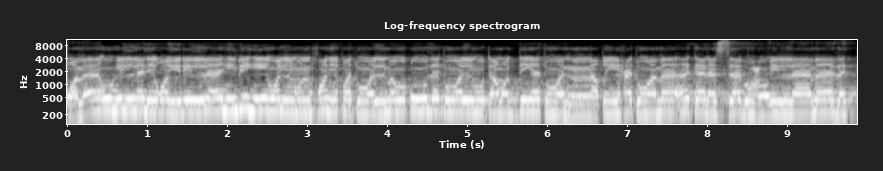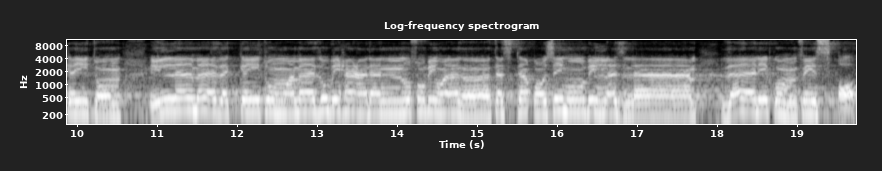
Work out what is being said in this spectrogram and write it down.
وما أهل لغير الله به والمنخنقة والموقوذة والمتردية والنطيحة وما أكل السبع إلا ما ذكيتم إلا ما ذكيتم وما ذبح على النصب وأن تستقسموا بالأزلام. ذلكم فسق.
